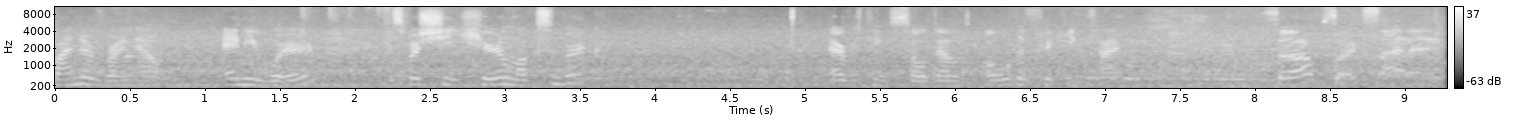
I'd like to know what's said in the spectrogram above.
find it right now anywhere, especially here in Luxembourg everything sold out all the freaking time. So I'm so excited.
